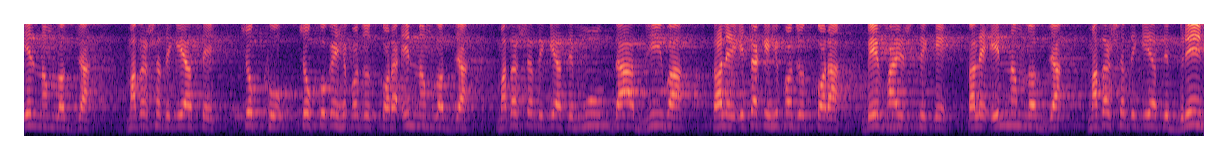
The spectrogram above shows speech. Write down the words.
এর নাম লজ্জা। মাথার সাথে কি আছে চক্ষু, চক্ষুকে হেফাজত করা এর নাম লজ্জা। মাথার সাথে কি আছে মুখ, দাঁত জিবা তাহলে এটাকে হেফাজত করা বেফায়েস থেকে, তাহলে এর নাম লজ্জা। মাথার সাথে কি আছে ব্রেন,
